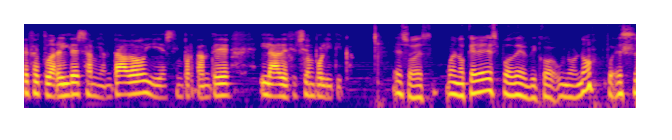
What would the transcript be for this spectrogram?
efectuar el desamiantado y es importante la decisión política. Eso es. Bueno, querer es poder, dijo uno, ¿no? Pues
